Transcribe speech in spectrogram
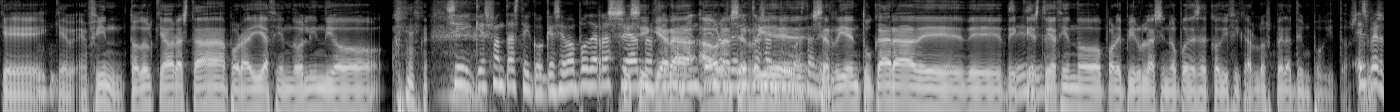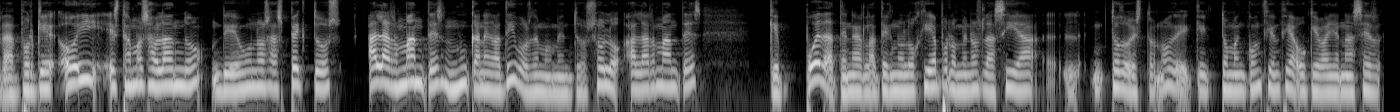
que, en fin, todo el que ahora está por ahí haciendo el indio... sí, que es fantástico, que se va a poder rastrear sí, sí, que ahora, se, ríe, se ríe en tu cara de, que estoy haciendo por epirulas y no puedes decodificarlo, espérate un poquito. Es verdad, porque hoy estamos hablando de unos aspectos alarmantes, nunca negativos de momento, solo alarmantes, que pueda tener la tecnología, por lo menos la CIA, eh, todo esto, ¿no? De que tomen conciencia o que vayan a ser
